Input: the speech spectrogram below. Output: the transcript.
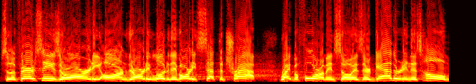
So the Pharisees are already armed, they're already loaded, they've already set the trap right before them. And so as they're gathered in this home,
